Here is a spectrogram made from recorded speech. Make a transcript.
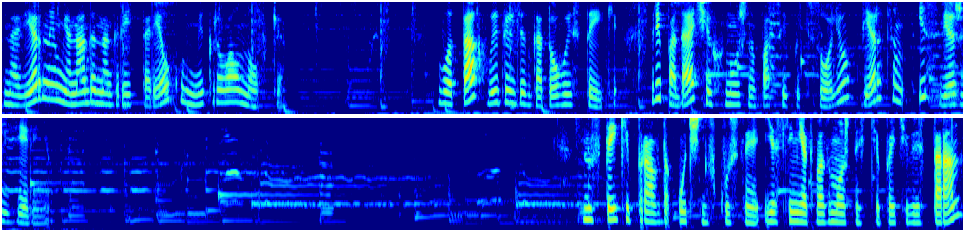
Наверное, мне надо нагреть тарелку в микроволновке. Вот так выглядят готовые стейки. При подаче их нужно посыпать солью, перцем и свежей зеленью. Но стейки, правда, очень вкусные. Если нет возможности пойти в ресторан,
